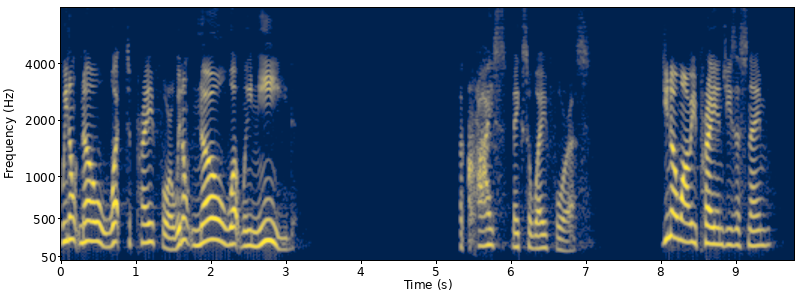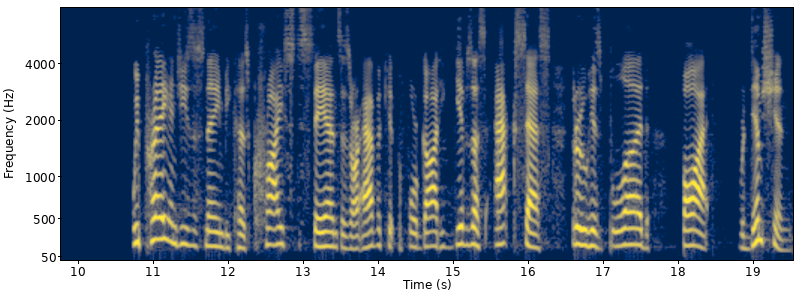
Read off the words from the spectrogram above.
We don't know what to pray for, we don't know what we need. But Christ makes a way for us. Do you know why we pray in Jesus' name? We pray in Jesus' name because Christ stands as our advocate before God. He gives us access through his blood bought redemption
